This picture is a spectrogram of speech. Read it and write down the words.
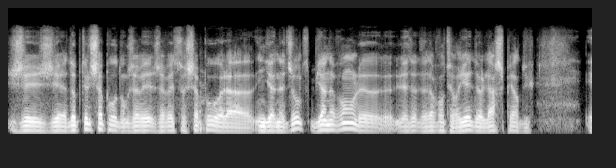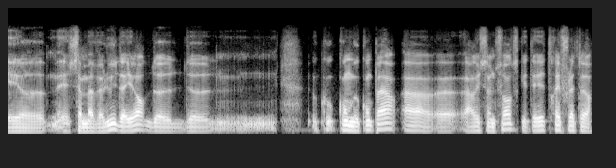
j'ai adopté le chapeau. Donc j'avais ce chapeau à la Indiana Jones bien avant le, les, les aventuriers de l'Arche perdue. Et, euh, ça m'a valu d'ailleurs de, qu'on me compare à, à, Harrison Ford, ce qui était très flatteur.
